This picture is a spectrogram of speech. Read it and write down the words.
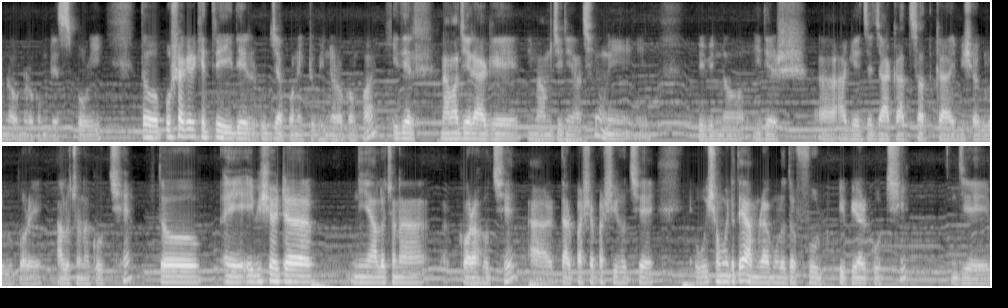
আমরা অন্যরকম ড্রেস পরি। তো পোশাকের ক্ষেত্রে ঈদের উদযাপন একটু ভিন্ন রকম হয়। ঈদের নামাজের আগে ইমাম যিনি আছে, উনি বিভিন্ন ঈদের আগে যে জাকাত সৎকা এই বিষয়গুলোর উপরে আলোচনা করছে। তো এই বিষয়টা নিয়ে আলোচনা করা হচ্ছে। আর তার পাশাপাশি হচ্ছে ওই সময়টাতে আমরা মূলত ফুড প্রিপেয়ার করছি। যে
